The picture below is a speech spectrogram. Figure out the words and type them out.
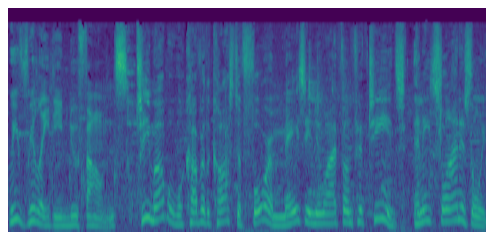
We really need new phones. T-Mobile will cover the cost of four amazing new iPhone 15s, and each line is only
